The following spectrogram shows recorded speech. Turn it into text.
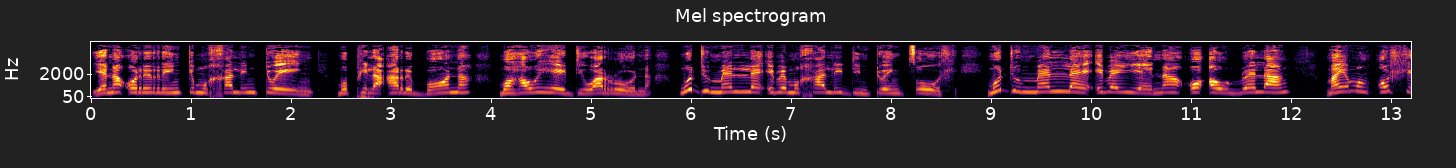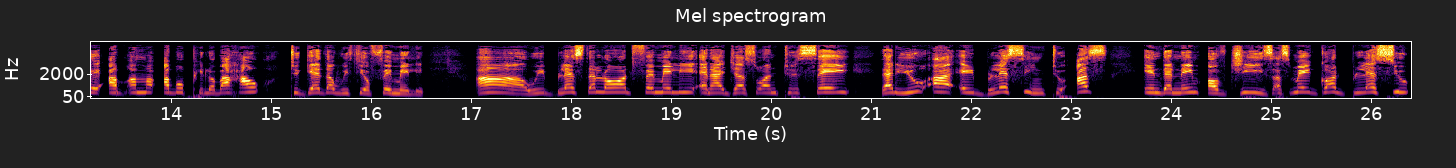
Yena o re reng ke mogalentweng mophela a re bona mohauhedi wa rona. Mo dumelele e be mogale dintweng mo e be yena o a o lwelang maemong ohle a bophelo ba together with your family. Ah, we bless the Lord, family, and I just want to say that you are a blessing to us in the name of Jesus. May God bless you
